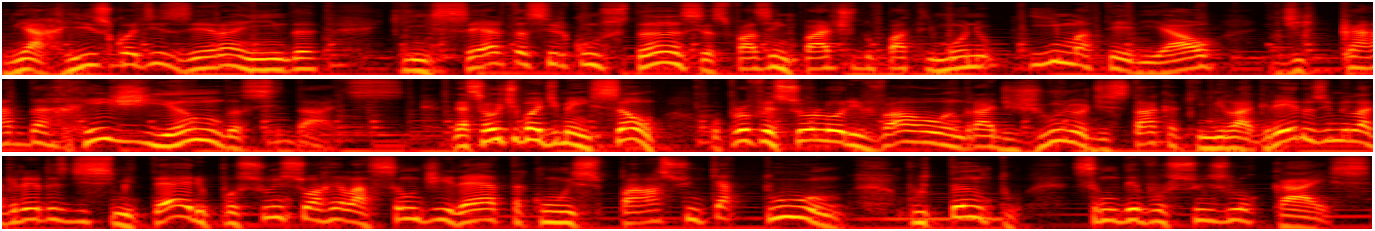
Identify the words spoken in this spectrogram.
Me arrisco a dizer ainda que, em certas circunstâncias, fazem parte do patrimônio imaterial de cada região das cidades. Nessa última dimensão, o professor Lorival Andrade Júnior destaca que milagreiros e milagreiras de cemitério possuem sua relação direta com o espaço em que atuam, portanto, são devoções locais.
